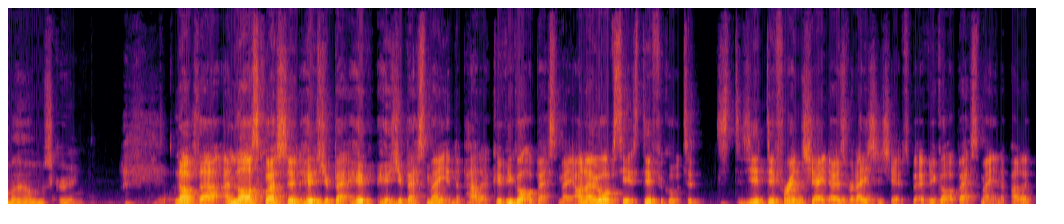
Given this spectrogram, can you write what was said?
my home screen. Love that. And last question: Who's your be- who, who's your best mate in the paddock? Have you got a best mate? I know obviously it's difficult to, to differentiate those relationships, but have you got a best mate in the paddock?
